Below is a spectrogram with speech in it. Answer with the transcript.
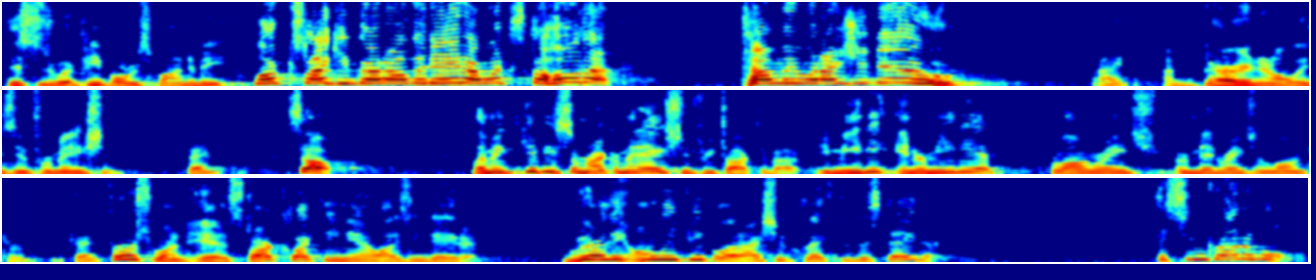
This is what people respond to me. Looks like you've got all the data. What's the holdup? Tell me what I should do. Right? I'm buried in all these information. Okay? So let me give you some recommendations we talked about. Immediate, intermediate, long range, or mid range and long term. Okay? First one is start collecting and analyzing data. We're the only people that actually collected this data. It's incredible.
